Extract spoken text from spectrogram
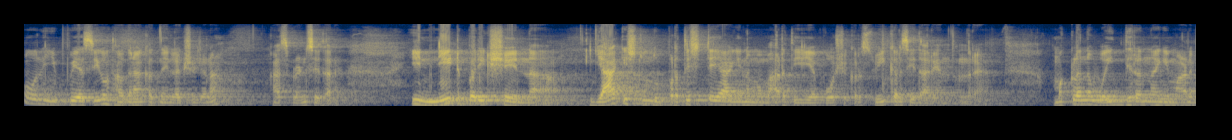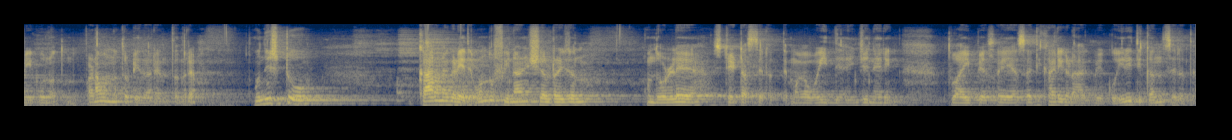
ಅಲ್ಲಿ ಯು ಪಿ ಎಸ್ ಸಿಗೆ ಒಂದು ಹದಿನಾಲ್ಕು, ಹದಿನೈದು ಲಕ್ಷ ಜನ ಆಸ್ಪಿರೆಂಟ್ಸ್ ಇದ್ದಾರೆ. ಈ ನೀಟ್ ಪರೀಕ್ಷೆಯನ್ನು ಯಾಕೆ ಇಷ್ಟೊಂದು ಪ್ರತಿಷ್ಠೆಯಾಗಿ ನಮ್ಮ ಭಾರತೀಯ ಪೋಷಕರು ಸ್ವೀಕರಿಸಿದ್ದಾರೆ ಅಂತಂದರೆ, ಮಕ್ಕಳನ್ನು ವೈದ್ಯರನ್ನಾಗಿ ಮಾಡಬೇಕು ಅನ್ನೋದೊಂದು ಪಣವನ್ನು ತೊಟ್ಟಿದ್ದಾರೆ ಅಂತಂದರೆ, ಒಂದಿಷ್ಟು ಕಾರಣಗಳಿದೆ. ಒಂದು ಫಿನಾನ್ಷಿಯಲ್ ರೀಸನ್ ಒಂದು ಒಳ್ಳೆಯ ಸ್ಟೇಟಸ್ ಇರುತ್ತೆ. ಮಗ ವೈದ್ಯ ಇಂಜಿನಿಯರಿಂಗ್ ಅಥವಾ I P S I S ಅಧಿಕಾರಿಗಳಾಗಬೇಕು, ಈ ರೀತಿ ಕನಸಿರುತ್ತೆ.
